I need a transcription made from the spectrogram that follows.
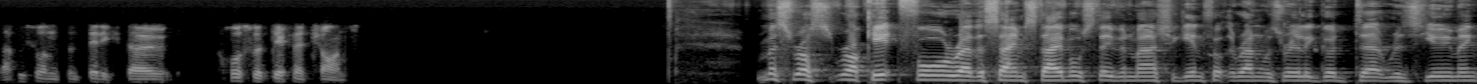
like we saw in the synthetic. So, horse with definite chance. Miss Ross Rocket for uh, the same stable. Stephen Marsh again thought the run was really good, uh, resuming.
